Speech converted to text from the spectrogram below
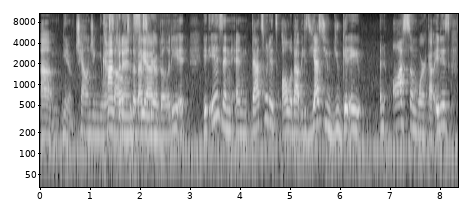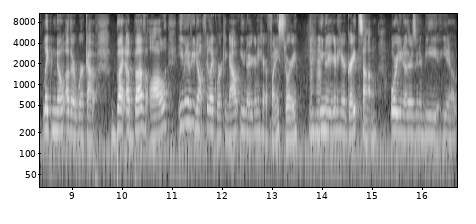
um, you know challenging yourself to the best yeah. of your ability. It it is and and that's what it's all about because yes you you get a an awesome workout. It is like no other workout. But above all, even if you don't feel like working out, you know you're going to hear a funny story. Mm-hmm. You know you're going to hear a great song or you know there's going to be, you know,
